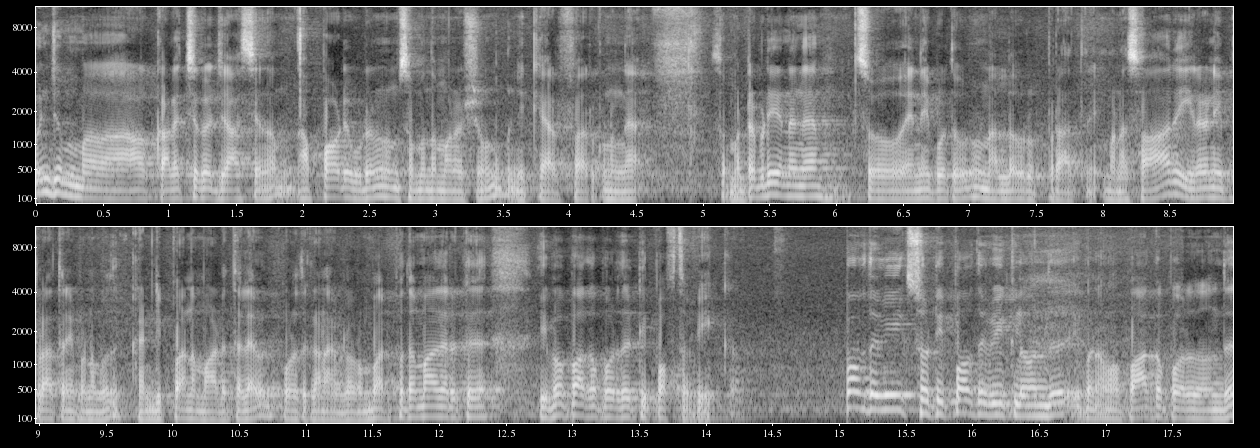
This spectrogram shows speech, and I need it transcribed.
கொஞ்சம் கலைச்சல் ஜாஸ்தியாக தான் அப்பாவுடைய உடல்நலம் சம்மந்தமான விஷயங்களும் கொஞ்சம் கேர்ஃபுல்லாக இருக்கணுங்க. ஸோ மற்றபடி என்னங்க? ஸோ என்னை பொறுத்தவரை நல்ல ஒரு பிரார்த்தனை. மனசார இறைனை பிரார்த்தனை பண்ணும்போது கண்டிப்பாக நம்ம அடுத்த லெவல் போகிறதுக்கான ரொம்ப அற்புதமாக இருக்குது இப்போ பார்க்க போகிறது tip of the week tip of the week so tip of the வீக்கில் வந்து இப்போ நம்ம பார்க்க போகிறது வந்து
